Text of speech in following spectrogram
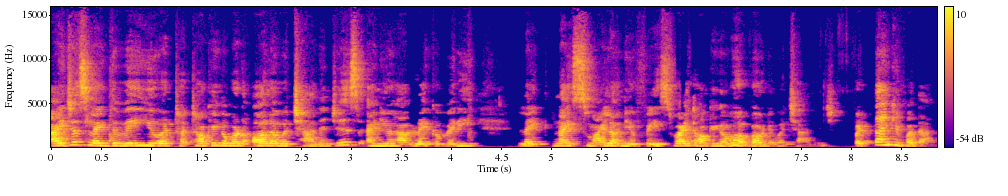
I just like the way you are t- talking about all our challenges, and you have like a very like nice smile on your face while talking about, about our challenge. But thank you for that.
